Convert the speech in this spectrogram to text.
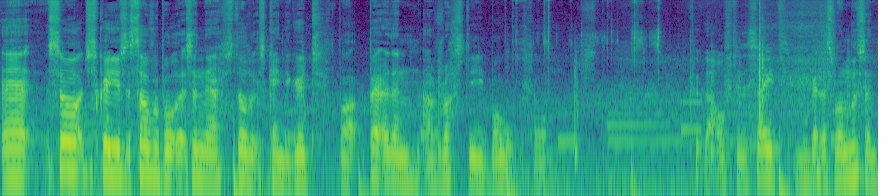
Uh, so just going to use the silver bolt that's in there. Still looks kind of good, but better than a rusty bolt. So put that off to the side and we'll get this one loosened.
